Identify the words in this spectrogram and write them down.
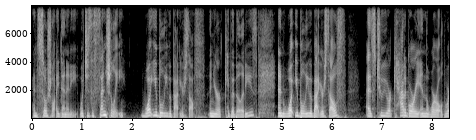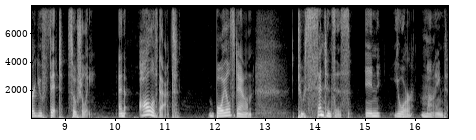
and social identity, which is essentially what you believe about yourself and your capabilities, and what you believe about yourself as to your category in the world, where you fit socially. And all of that boils down to sentences in your mind.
